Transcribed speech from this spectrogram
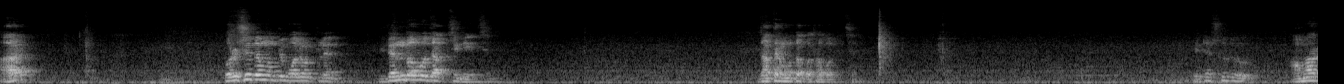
আর পরিষদের মন্ত্রী বলে উঠলেন, জিতেনবাবু যাত্রী নিয়েছেন। জাতের মতো কথা বলছে। এটা শুধু আমার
